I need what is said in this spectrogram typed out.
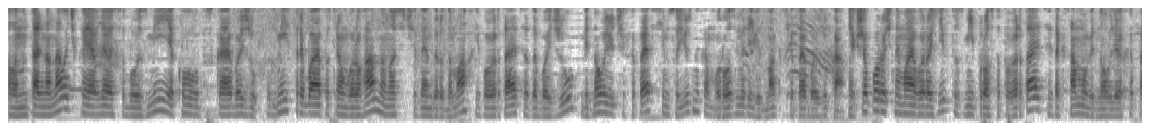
Елементальна навичка являє собою змій, якого випускає байжук. Змій стрибає по трьом ворогам, наносячи дендеру дамаг і повертається до байджу, відновлюючи хп всім союзникам у розмірі від макс хп байжука. Якщо поруч немає ворогів, то змій просто повертається і так само відновлює хп.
